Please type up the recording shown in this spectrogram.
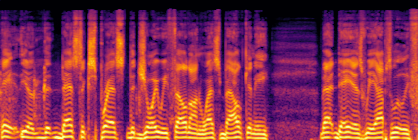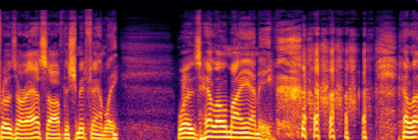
hey, you know, that best expressed the joy we felt on West Balcony that day as we absolutely froze our ass off, the Schmidt family, was Hello Miami. Hello,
